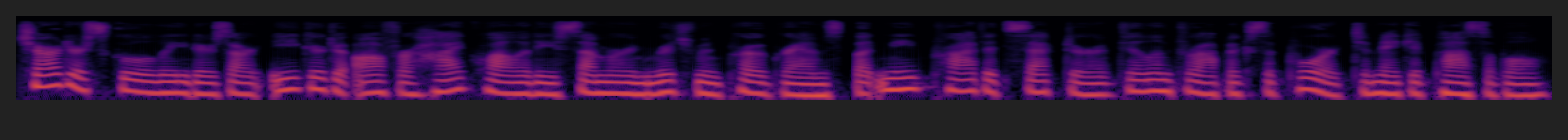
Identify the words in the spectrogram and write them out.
Charter school leaders are eager to offer high quality summer enrichment programs but need private sector and philanthropic support to make it possible.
